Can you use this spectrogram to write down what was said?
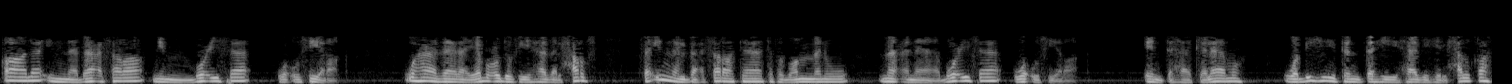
قال إن بعثر من بعث وأثير. وهذا لا يبعد في هذا الحرف فإن البعثرة تتضمن معنى بعث وأثير. انتهى كلامه وبه تنتهي هذه الحلقة.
